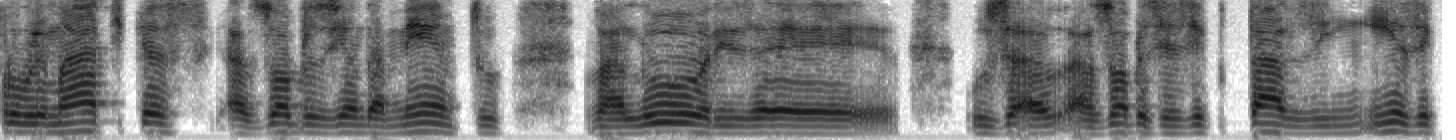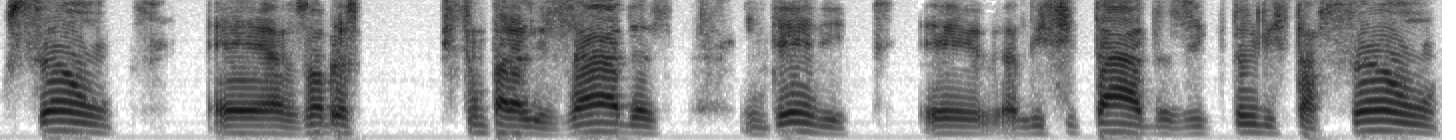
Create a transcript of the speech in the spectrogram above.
problemáticas, as obras em andamento, valores, é, os, as obras executadas em, em execução, é, as obras que estão paralisadas, entende? É, licitadas e que estão em licitação,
